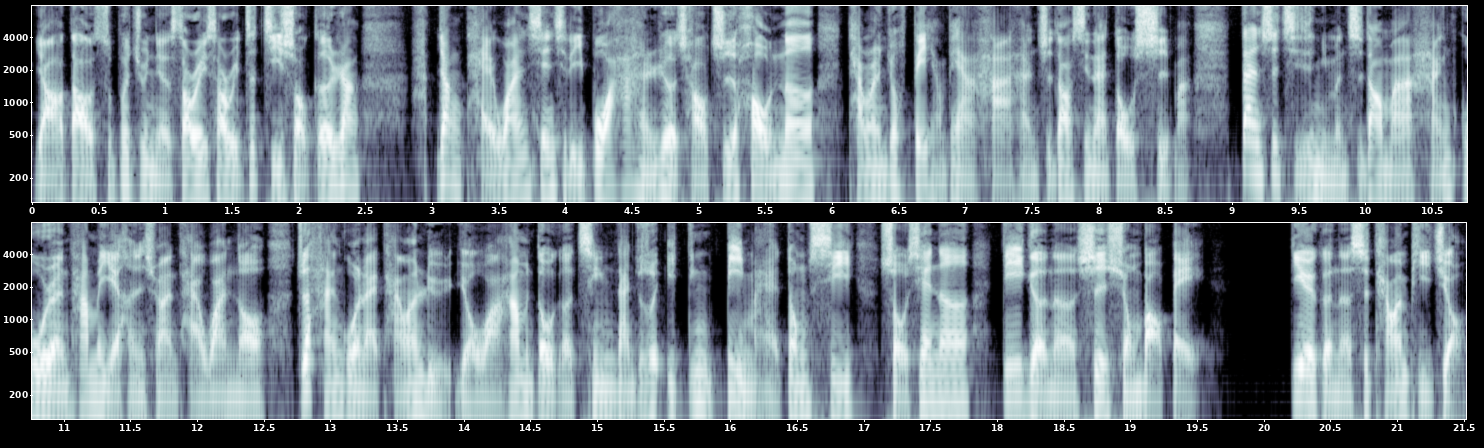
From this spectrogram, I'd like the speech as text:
然后到 Super Junior Sorry Sorry 这几首歌让，让台湾掀起了一波哈韩热潮之后呢，台湾人就非常非常哈韩，直到现在都是嘛。但是其实你们知道吗？韩国人他们也很喜欢台湾哦，就是韩国人来台湾旅游啊，他们都有个清单，就是说一定必买的东西。首先呢，第一个呢是熊宝贝，第二个呢是台湾啤酒，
